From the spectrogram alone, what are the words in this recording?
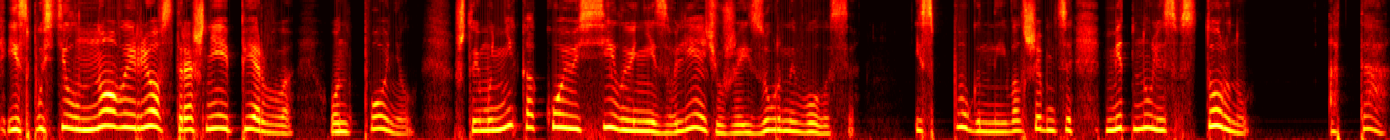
и спустил новый рев страшнее первого. Он понял, что ему никакой силой не извлечь уже из урны волосы. Испуганные волшебницы метнулись в сторону, а та,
